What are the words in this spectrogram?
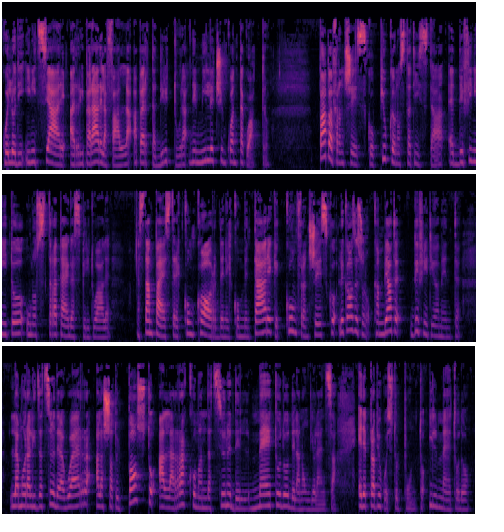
quello di iniziare a riparare la falla aperta addirittura nel 1054. Papa Francesco, più che uno statista, è definito uno stratega spirituale. La stampa estera è concorde nel commentare che con Francesco le cose sono cambiate definitivamente. La moralizzazione della guerra ha lasciato il posto alla raccomandazione del metodo della non violenza ed è proprio questo il punto, il metodo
